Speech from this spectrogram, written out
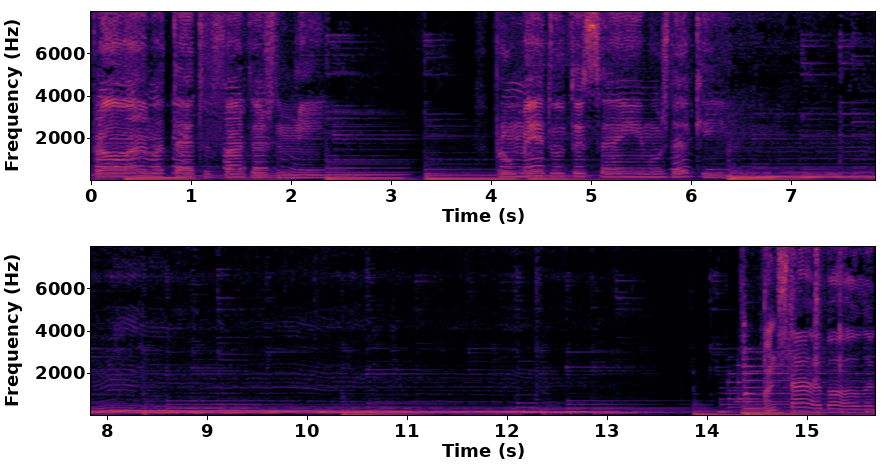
Para o ano até te fartas de mim. Prometo-te saímos daqui. Onde está a bola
